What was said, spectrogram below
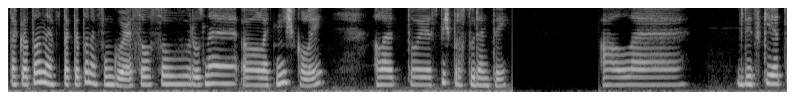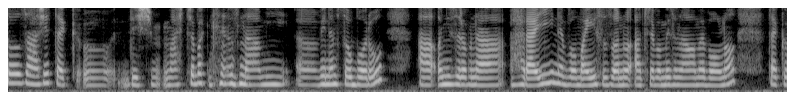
Takhle to, ne, takhle to nefunguje. Jsou, jsou různé uh, letní školy, ale to je spíš pro studenty. Ale vždycky je to zážitek, eh, když máš třeba známý eh, v jiném souboru a oni zrovna hrají nebo mají sezonu a třeba my zrovna máme volno, tak, eh,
